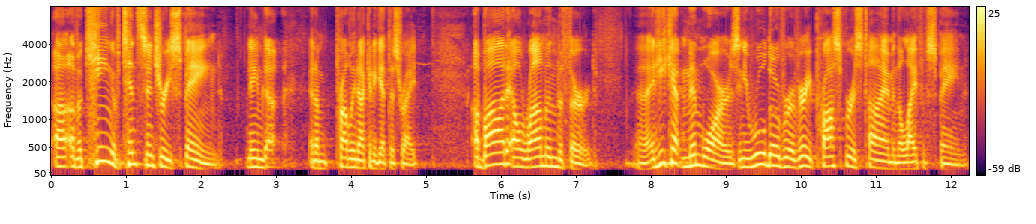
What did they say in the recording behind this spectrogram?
uh, of a king of 10th century Spain named, uh, and I'm probably not going to get this right, Abad el Rahman III. Uh, and he kept memoirs and he ruled over a very prosperous time in the life of Spain.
